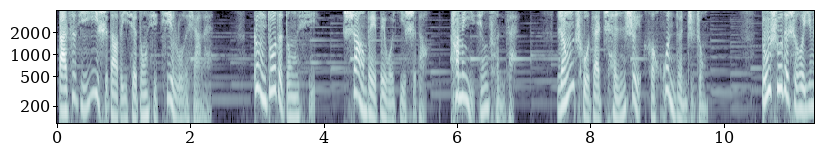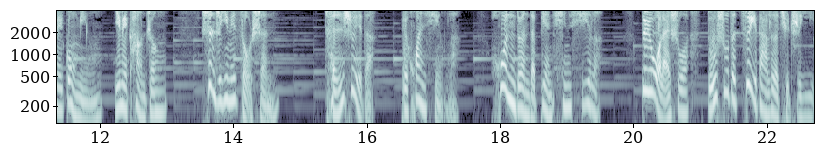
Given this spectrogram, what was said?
把自己意识到的一些东西记录了下来。更多的东西尚未被我意识到，他们已经存在，仍处在沉睡和混沌之中。读书的时候，因为共鸣，因为抗争，甚至因为走神，沉睡的。被唤醒了，混沌的变清晰了。对于我来说，读书的最大乐趣之一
